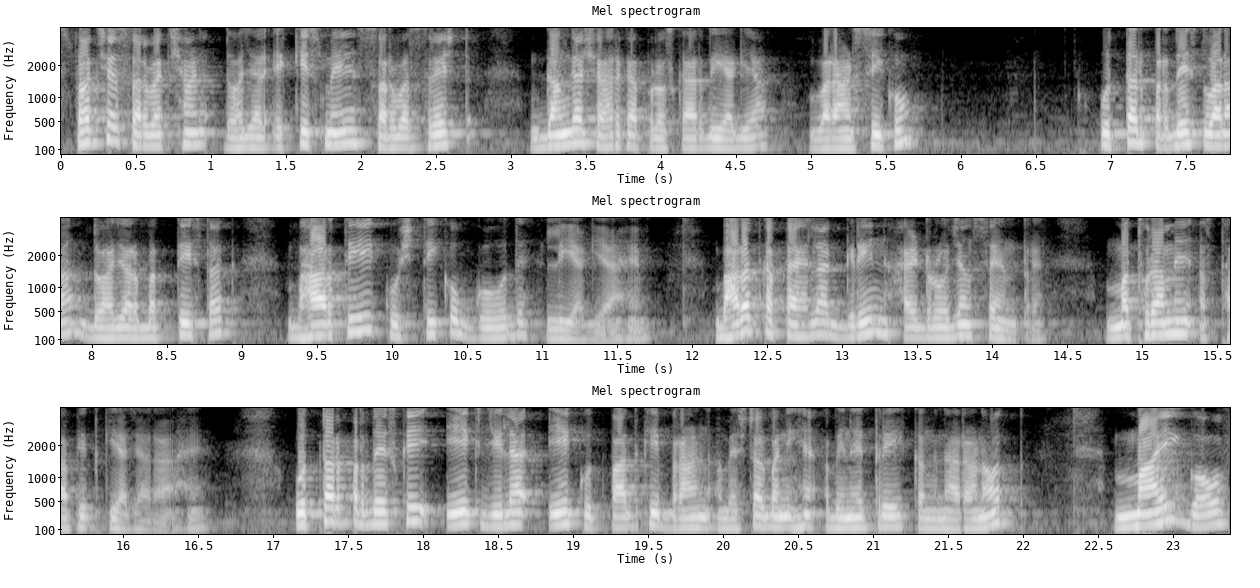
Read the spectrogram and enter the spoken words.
स्वच्छ सर्वेक्षण 2021 में सर्वश्रेष्ठ गंगा शहर का पुरस्कार दिया गया वाराणसी को। उत्तर प्रदेश द्वारा 2032 तक भारतीय कुश्ती को गोद लिया गया है। भारत का पहला ग्रीन हाइड्रोजन संयंत्र मथुरा में स्थापित किया जा रहा है। उत्तर प्रदेश के एक जिला, एक उत्पाद की ब्रांड एम्बेसडर बनी है अभिनेत्री कंगना रनौत माई गोव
